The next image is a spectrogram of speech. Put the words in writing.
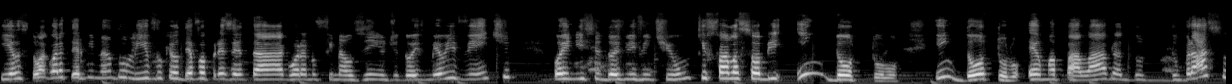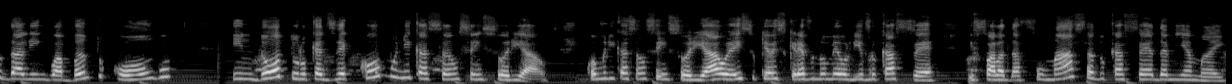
E eu estou agora terminando um livro que eu devo apresentar agora no finalzinho de 2020 o início de 2021, que fala sobre indótulo. Indótulo é uma palavra do, do braço da língua banto-congo. Indótulo quer dizer comunicação sensorial. Comunicação sensorial é isso que eu escrevo no meu livro Café, e fala da fumaça do café da minha mãe,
